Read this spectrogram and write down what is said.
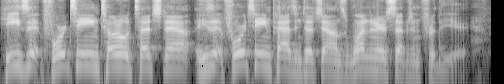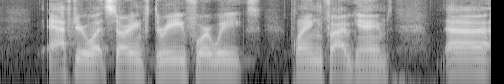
he's at 14 total touchdown, he's at 14 passing touchdowns, one interception for the year. After what starting three, four weeks, playing five games. Uh,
